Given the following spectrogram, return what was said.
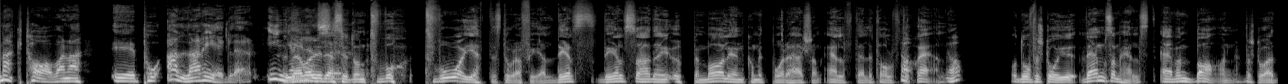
makthavarna eh, på alla regler. Inga där var det gränser. dessutom två, två jättestora fel. Dels, dels så hade han ju uppenbarligen kommit på det här som elfte eller tolfte Ja, skäl. ja. Och då förstår ju vem som helst, även barn, förstår att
